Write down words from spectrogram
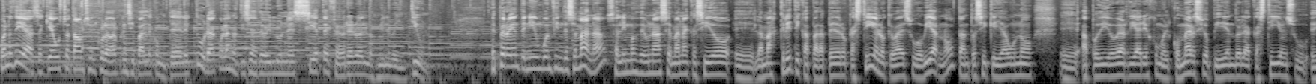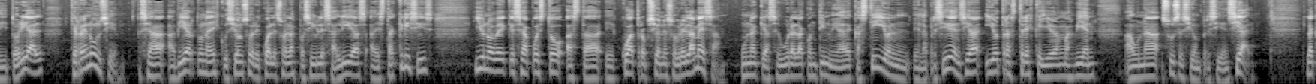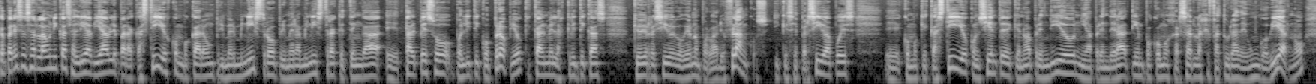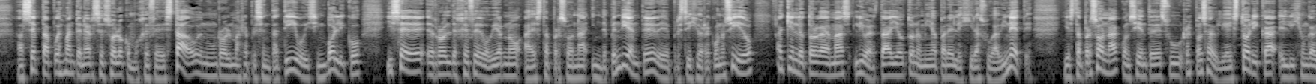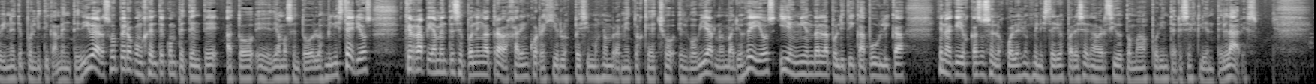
Buenos días, aquí Augusto Townsend, curador principal del Comité de Lectura, con las noticias de hoy lunes 7 de febrero del 2021. Espero hayan tenido un buen fin de semana. Salimos de una semana que ha sido eh, la más crítica para Pedro Castillo en lo que va de su gobierno, tanto así que ya uno eh, ha podido ver diarios como El Comercio pidiéndole a Castillo en su editorial que renuncie. Se ha abierto una discusión sobre cuáles son las posibles salidas a esta crisis y uno ve que se ha puesto hasta eh, cuatro opciones sobre la mesa. Una que asegura la continuidad de Castillo en la presidencia y otras tres que llevan más bien a una sucesión presidencial. La que parece ser la única salida viable para Castillo es convocar a un primer ministro o primera ministra que tenga eh, tal peso político propio que calme las críticas que hoy recibe el gobierno por varios flancos y que se perciba pues eh, como que Castillo, consciente de que no ha aprendido ni aprenderá a tiempo cómo ejercer la jefatura de un gobierno, acepta pues mantenerse solo como jefe de Estado en un rol más representativo y simbólico y cede el rol de jefe de gobierno a esta persona independiente, de prestigio reconocido, a quien le otorga además libertad y autonomía para elegir a su gabinete. Y esta persona, consciente de su responsabilidad histórica, elige un gabinete políticamente diverso, pero con gente competente a eh, digamos, en todos los ministerios, que rápidamente se ponen a trabajar en corregir los pésimos nombramientos que ha hecho el gobierno en varios de ellos y enmiendan la política pública en aquellos casos en los cuales los ministerios parecen haber sido tomados por intereses clientelares.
